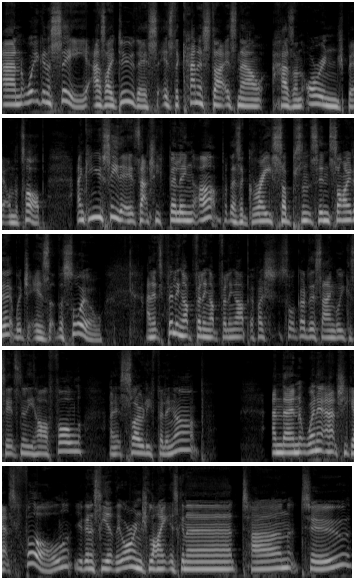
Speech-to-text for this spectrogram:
And what you're going to see as I do this is the canister is now has an orange bit on the top. And can you see that it's actually filling up? There's a grey substance inside it, which is the soil and it's filling up, filling up, filling up. If I sort of go to this angle, you can see it's nearly half full, and it's slowly filling up. And then when it actually gets full, you're going to see that the orange light is going to turn to,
